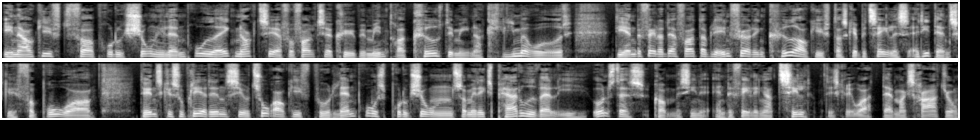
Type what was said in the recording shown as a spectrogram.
En afgift for produktion i landbruget er ikke nok til at få folk til at købe mindre kød, det mener Klimarådet. De anbefaler derfor, at der bliver indført en kødafgift, der skal betales af de danske forbrugere. Den skal supplere den CO2-afgift på landbrugsproduktionen, som et ekspertudvalg i onsdags kom med sine anbefalinger til, det skriver Danmarks Radio.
